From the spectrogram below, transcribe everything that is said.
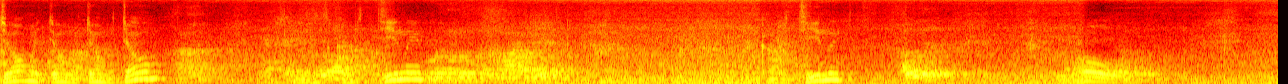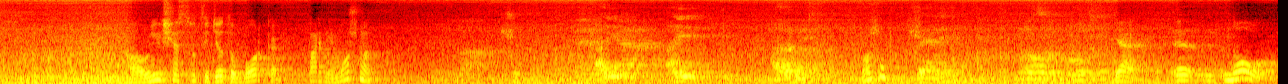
Идем, идем, идем, идем. Картины. Картины. О. А у них сейчас тут идет уборка. Парни, можно? Можно? Я. Yeah. Uh, no.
